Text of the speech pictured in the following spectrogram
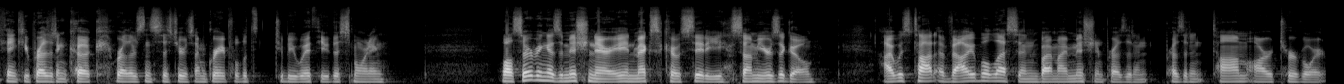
Thank you, President Cook. Brothers and sisters, I'm grateful to be with you this morning. While serving as a missionary in Mexico City some years ago, I was taught a valuable lesson by my mission president, President Tom R. Turvort.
